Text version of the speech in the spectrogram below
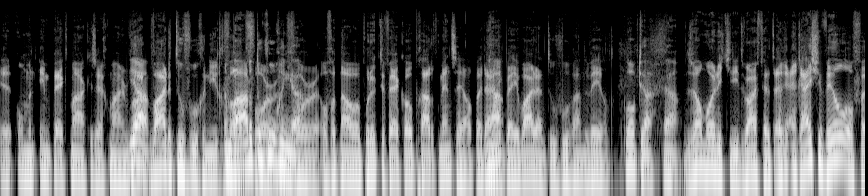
eh, om een impact maken, zeg maar. Een wa- Ja. waarde toevoegen in ieder Een geval. voor- ja. voor, Of het nou productenverkoop gaat of mensen helpen. Uiteindelijk ben je waarde aan toevoegen aan de wereld. Klopt, ja. ja. Het is wel mooi dat je die drive hebt. En, en reis je veel? Of, eh,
